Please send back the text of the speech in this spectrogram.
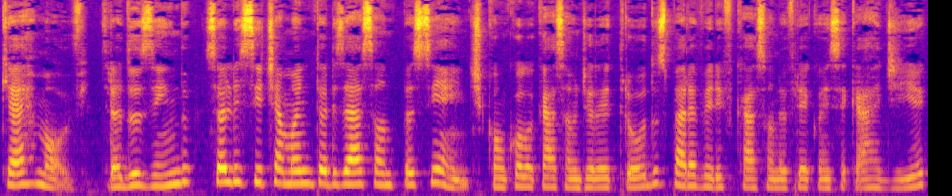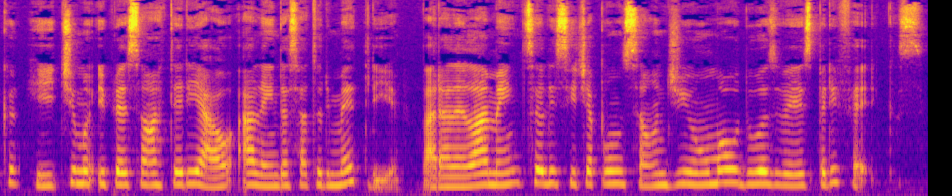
quer move. Traduzindo, solicite a monitorização do paciente, com colocação de eletrodos para verificação da frequência cardíaca, ritmo e pressão arterial, além da saturimetria. Paralelamente, solicite a punção de uma ou duas veias periféricas.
